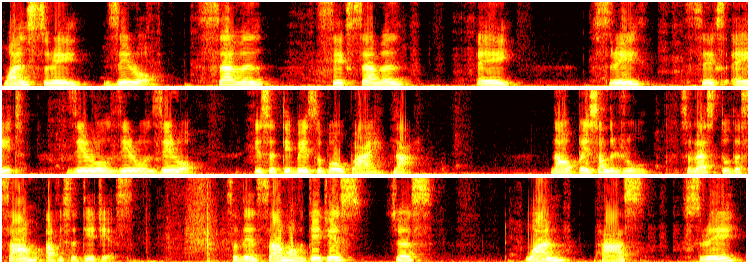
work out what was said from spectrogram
130 three six eight zero zero zero is divisible by 9. Now based on the rule, so let's do the sum of its digits. So then sum of digits just 1 plus 3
